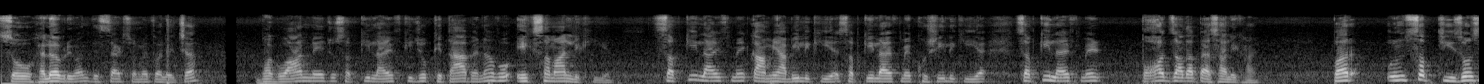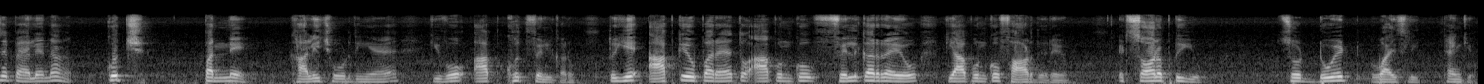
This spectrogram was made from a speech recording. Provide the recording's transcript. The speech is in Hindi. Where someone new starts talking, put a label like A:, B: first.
A: So hello everyone this side Sumit Valecha भगवान ने जो सबकी लाइफ की जो किताब है ना, वो एक समान लिखी है। सबकी लाइफ में कामयाबी लिखी है, सबकी लाइफ में खुशी लिखी है, सबकी लाइफ में बहुत ज़्यादा पैसा लिखा है। पर उन सब चीज़ों से पहले ना, कुछ पन्ने खाली छोड़ दिए हैं कि वो आप खुद फिल करो। तो ये आपके ऊपर है तो आप उनको फिल कर रहे हो कि आप उनको फाड़ दे रहे हो। It's all up to you so do it wisely thank you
